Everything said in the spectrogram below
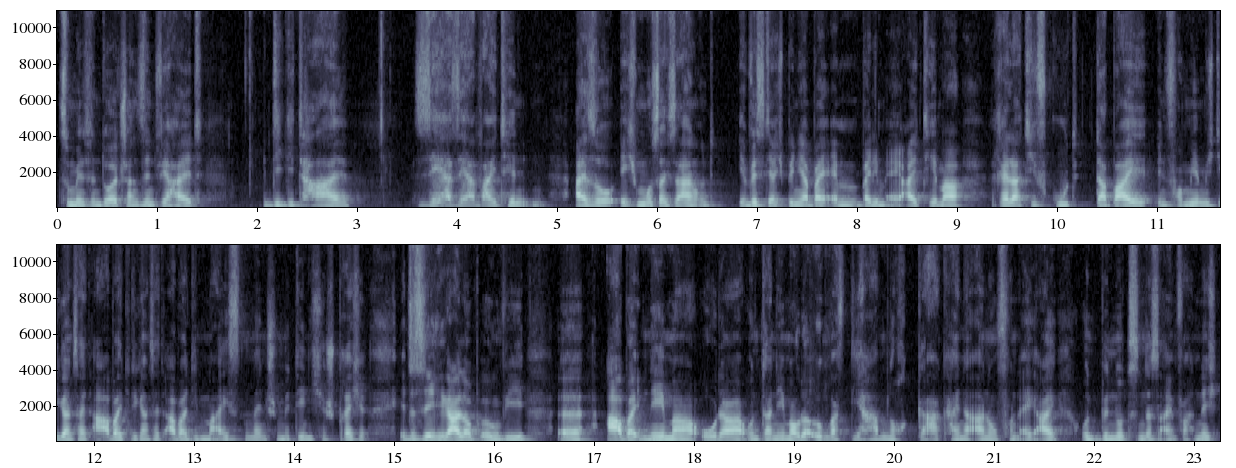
zumindest in Deutschland sind wir halt digital sehr, sehr weit hinten. Also ich muss euch sagen, und ihr wisst ja, ich bin ja bei, ähm, bei dem AI-Thema relativ gut dabei, informiere mich die ganze Zeit, arbeite die ganze Zeit, aber die meisten Menschen, mit denen ich hier spreche, es ist egal, ob irgendwie äh, Arbeitnehmer oder Unternehmer oder irgendwas, die haben noch gar keine Ahnung von AI und benutzen das einfach nicht,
